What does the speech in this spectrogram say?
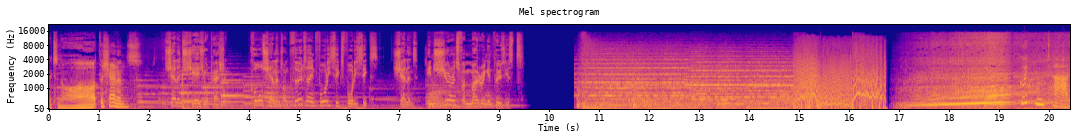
it's not the Shannons. Shannon shares your passion. Call Shannon's on 13 46 46. Shannon's, insurance for motoring enthusiasts. Tag.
